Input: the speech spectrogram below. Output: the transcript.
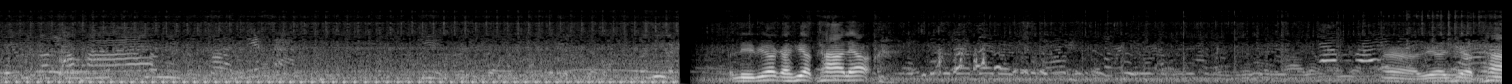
เดี๋ยวมันลดแล้วค่ะเรียกค่ะรีเรือกับเทียบท่าแล้วเออเรือเทียบท่า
